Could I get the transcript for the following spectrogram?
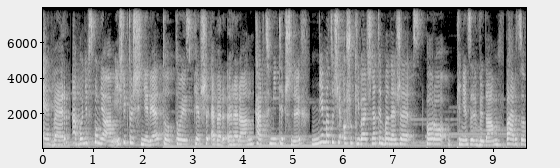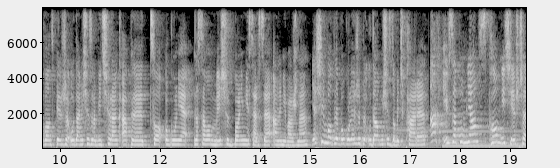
ever. A, bo nie wspomniałam, jeśli ktoś nie wie, to to jest pierwszy ever rerun kart mitycznych. Nie ma co się oszukiwać, na tym banerze sporo pieniędzy wydam. Bardzo wątpię, że uda mi się zrobić rank upy, co ogólnie na samą myśl boli mnie serce, ale nieważne. Ja się modlę w ogóle, żeby udało mi się zdobyć parę. Ach, i zapomniałam wspomnieć jeszcze,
